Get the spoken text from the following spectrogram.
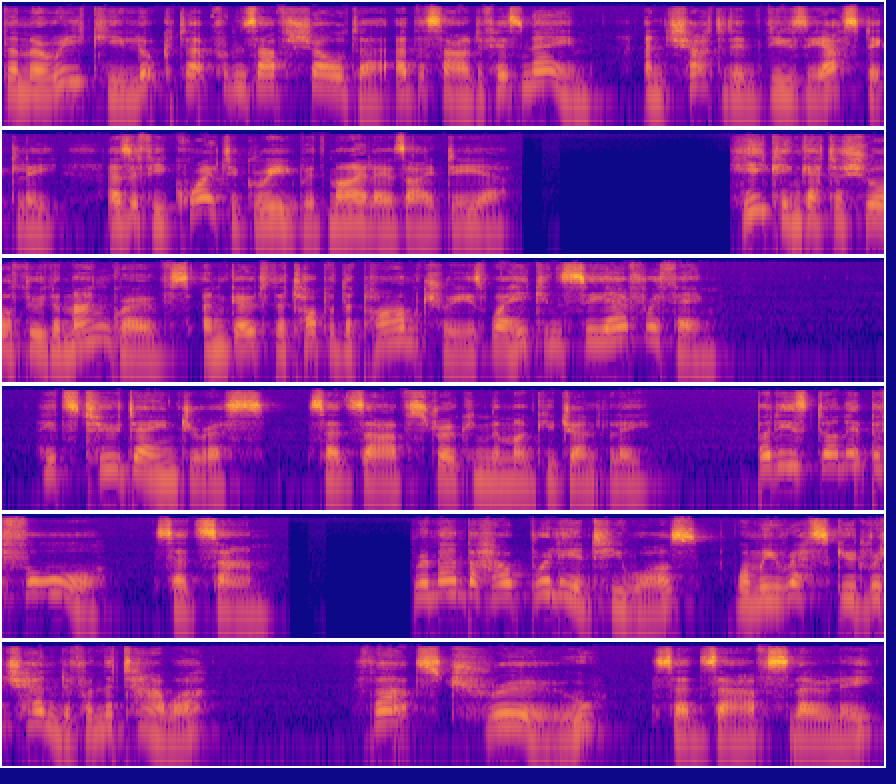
The Mariki looked up from Zav's shoulder at the sound of his name and chatted enthusiastically, as if he quite agreed with Milo's idea. He can get ashore through the mangroves and go to the top of the palm trees where he can see everything. It's too dangerous, said Zav, stroking the monkey gently. But he's done it before, said Sam. Remember how brilliant he was when we rescued Richenda from the tower? That's true, said Zav slowly.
